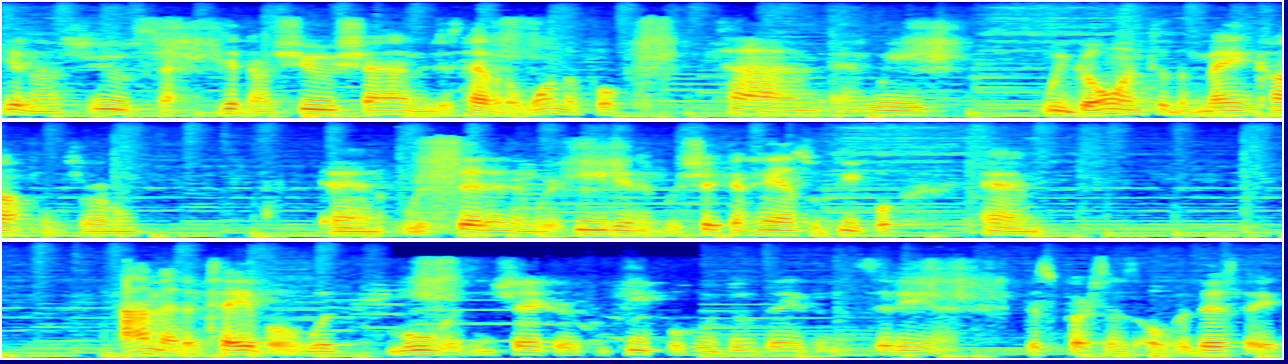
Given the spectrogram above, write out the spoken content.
getting our shoes, getting our shoes shined, and just having a wonderful time. And we we go into the main conference room, and we're sitting and we're eating and we're shaking hands with people, and I'm at a table with movers and shakers and people who do things in the city, and this person's over this, they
